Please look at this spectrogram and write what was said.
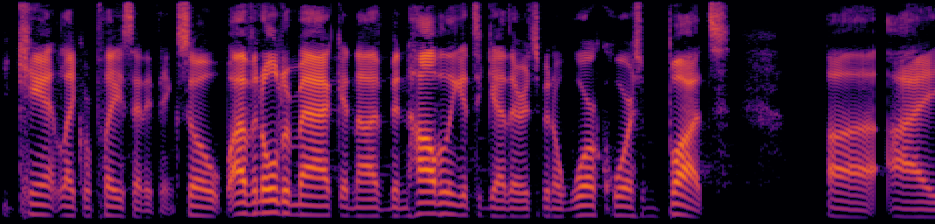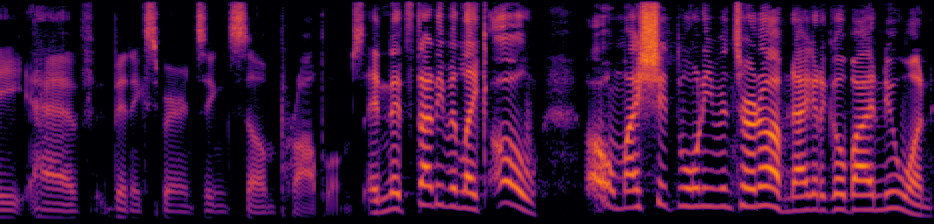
You can't like replace anything. So I have an older Mac and I've been hobbling it together. It's been a workhorse, but uh, I have been experiencing some problems. And it's not even like, oh, oh, my shit won't even turn off. Now I got to go buy a new one.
